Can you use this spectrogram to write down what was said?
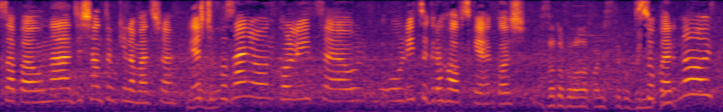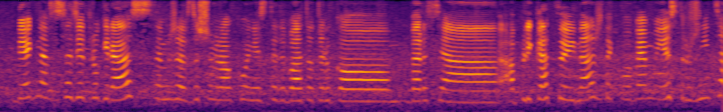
Zapał na 10 kilometrze. Jeszcze w Poznaniu, okolice ulicy Grochowskiej jakoś. Zadowolona Pani z tego wyniku? Super, no biegnę w zasadzie drugi raz, z tym, że w zeszłym roku niestety była to tylko wersja aplikacyjna, że tak powiem. Jest różnica,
